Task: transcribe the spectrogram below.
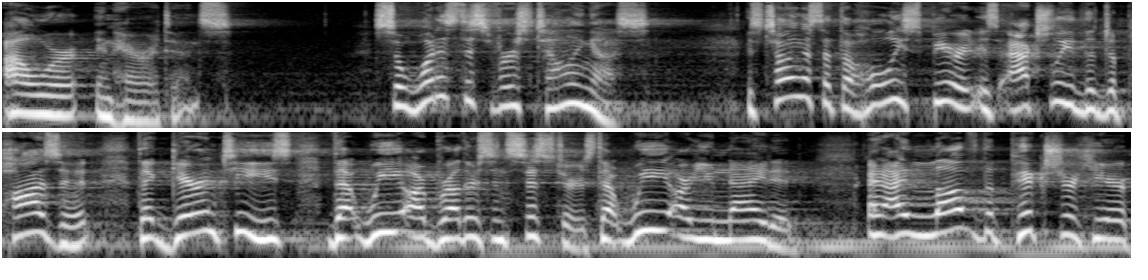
our inheritance. So, what is this verse telling us? It's telling us that the Holy Spirit is actually the deposit that guarantees that we are brothers and sisters, that we are united. And I love the picture here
